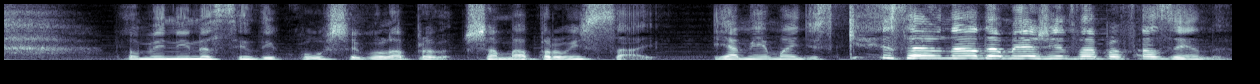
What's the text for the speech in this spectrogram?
uma menina sindicou, chegou lá para chamar para um ensaio. E a minha mãe disse: Que ensaio nada, amanhã a gente vai para a fazenda.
